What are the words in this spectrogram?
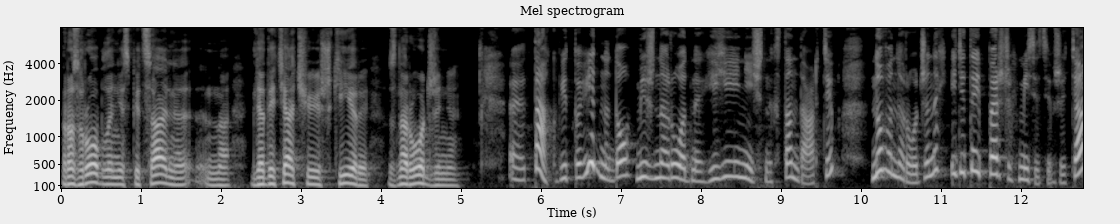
розроблені спеціально для дитячої шкіри з народження. Е, Так, відповідно до міжнародних гігієнічних стандартів, новонароджених і дітей перших місяців життя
